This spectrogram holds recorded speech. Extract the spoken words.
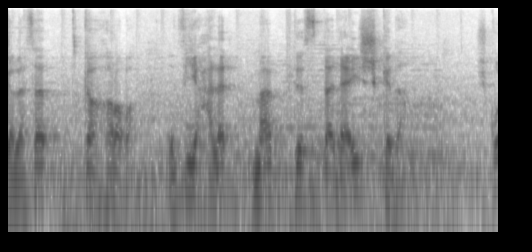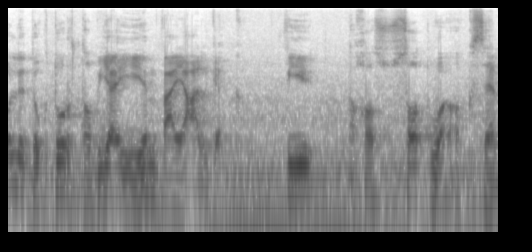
جلسات كهرباء وفي حالات ما بتستدعيش كده. مش كل دكتور طبيعي ينفع يعالجك. في تخصصات وأقسام.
